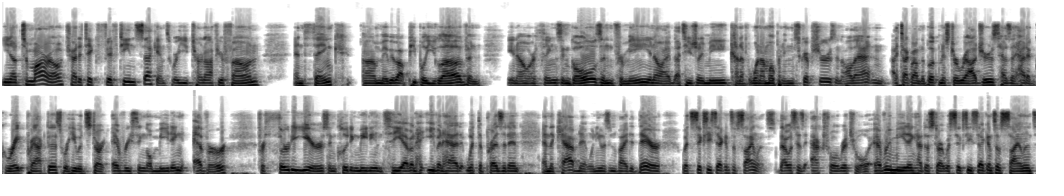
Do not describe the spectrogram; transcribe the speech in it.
you know, tomorrow try to take 15 seconds where you turn off your phone and think um, maybe about people you love and you know or things and goals. And for me you know I, that's usually me kind of when i'm opening the scriptures and all that. And i talk about in the book mr rogers has had a great practice where he would start every single meeting ever for 30 years including meetings he haven't even had with the president and the cabinet when he was invited there with 60 seconds of silence. That was his actual ritual. Every meeting had to start with 60 seconds of silence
